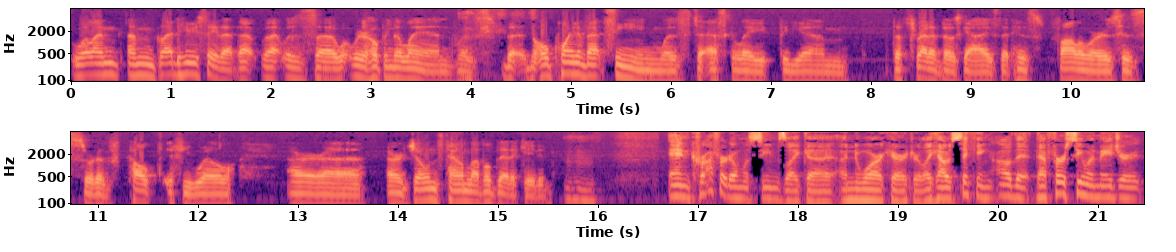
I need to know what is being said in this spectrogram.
Well, I'm I'm glad to hear you say that. That that was uh, what we were hoping to land. Was the the whole point of that scene was to escalate the um, the threat of those guys that his followers, his sort of cult, if you will, are uh, are Jonestown level dedicated. And Crawford almost seems like a, a noir character. Like I was thinking, oh, that that first scene with Major,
